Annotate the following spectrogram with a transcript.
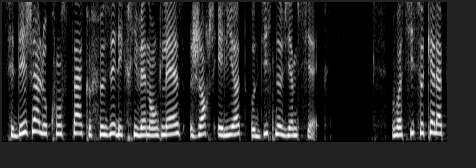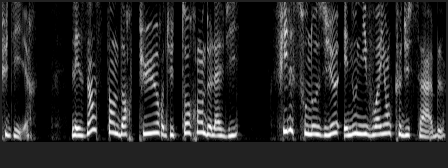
C'est déjà le constat que faisait l'écrivaine anglaise George Eliot au XIXe siècle. Voici ce qu'elle a pu dire. Les instants d'or pur du torrent de la vie filent sous nos yeux et nous n'y voyons que du sable.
